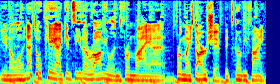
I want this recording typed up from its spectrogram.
You know what? That's okay. I can see the Romulans from my uh, from my starship. It's gonna be fine.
